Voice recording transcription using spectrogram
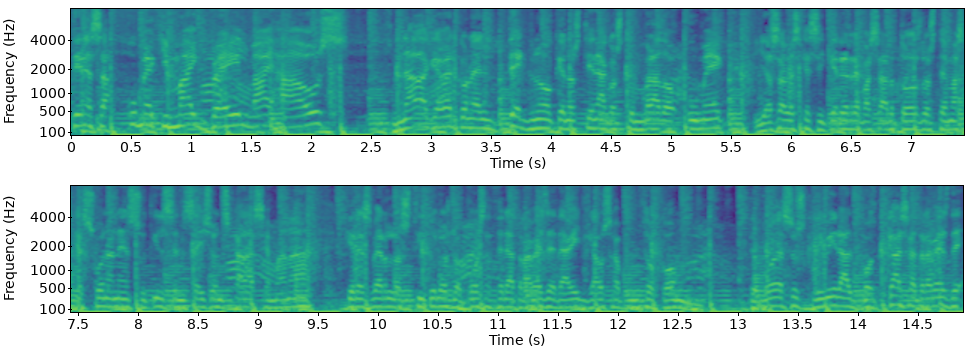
Ahí tienes a Umek y Mike Vale, My House. Nada que ver con el techno que nos tiene acostumbrado Umek. Ya sabes que si quieres repasar todos los temas que suenan en Sutil Sensations cada semana, quieres ver los títulos, lo puedes hacer a través de davidgausa.com. Te puedes suscribir al podcast a través de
